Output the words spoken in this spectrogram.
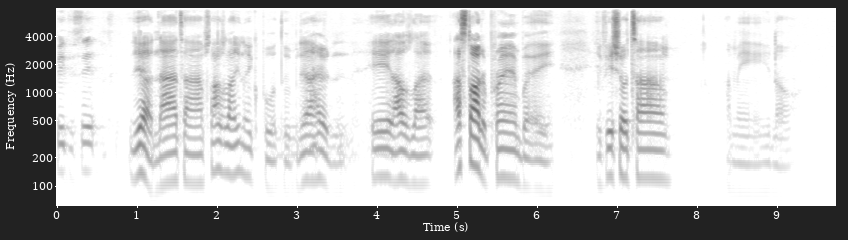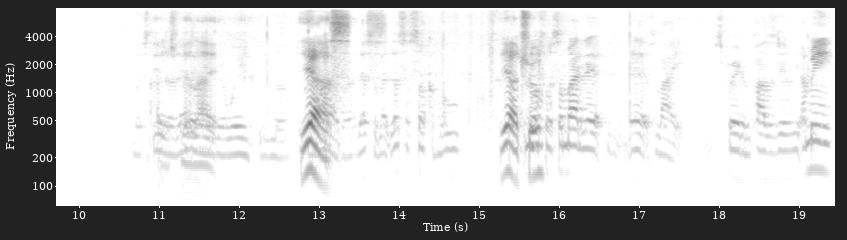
Fifty Cent. Yeah, nine times. So I was like, you know, you can pull through. But then I heard the head. I was like, I started praying, but hey, if it's your time, I mean, you know, But still, just feel like- way, you know. Yes. That's a that's a sucker move. yeah, You know, true. for somebody that that's like spreading positivity. I mean,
